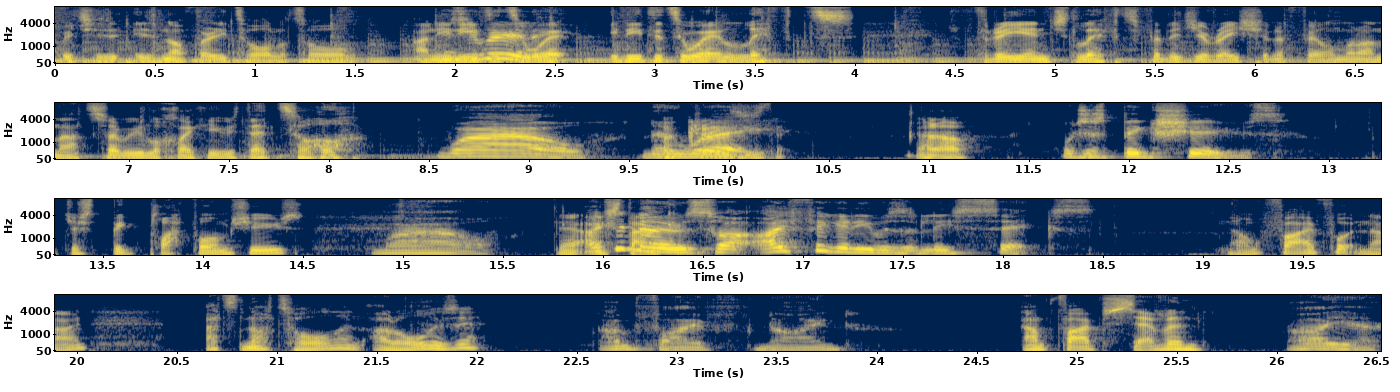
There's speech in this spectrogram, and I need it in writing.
which is, is not very tall at all, and he Is he needed to wear he needed to wear lifts, three inch lifts for the duration of filming on that, so he looked like he was dead tall. Wow. No How way. I know, Or just big shoes. just big platform shoes. Wow. Yeah, I, I, didn't know. It I figured he was at least six. No, five foot nine. That's not tall at all, is it? I'm five nine. I'm five seven. Oh yeah.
